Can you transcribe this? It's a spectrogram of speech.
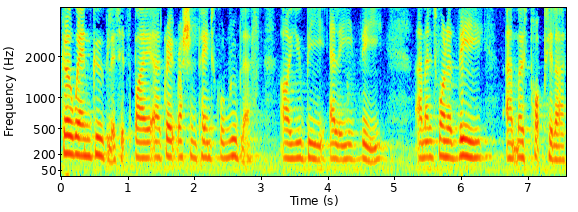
go away and Google it. It's by a great Russian painter called Rublev, R U B L E V. Um, and it's one of the uh, most popular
